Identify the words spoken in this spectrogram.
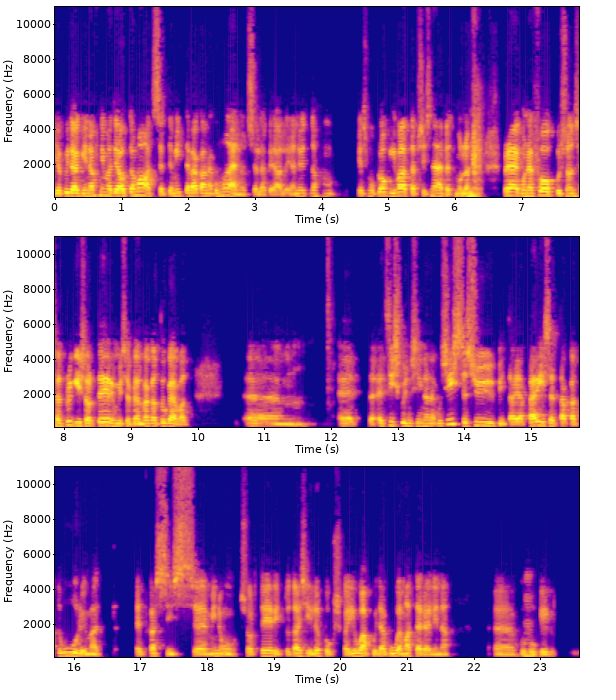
ja kuidagi noh, niimoodi automaatselt ja mitte väga nagu mõelnud selle peale ja nüüd noh, kes mu blogi vaatab, siis näeb, et mul on praegune fookus on seal prügi sorteerimise peal väga tugevalt. Ehm, et, et siis, kui sinna nagu sisse süübida ja päriselt hakata uurima, et, et kas siis minu sorteeritud asi lõpuks ka jõuab kuidagi uue materjalina äh, kuhugi mm.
